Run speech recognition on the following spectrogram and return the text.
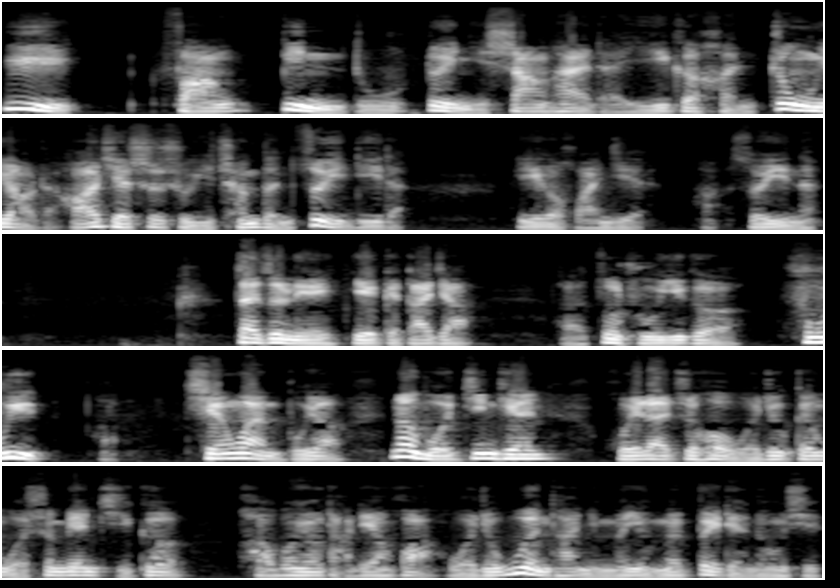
预防病毒对你伤害的一个很重要的，而且是属于成本最低的一个环节啊。所以呢，在这里也给大家啊做出一个呼吁啊，千万不要。那我今天回来之后，我就跟我身边几个。好朋友打电话，我就问他你们有没有备点东西。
